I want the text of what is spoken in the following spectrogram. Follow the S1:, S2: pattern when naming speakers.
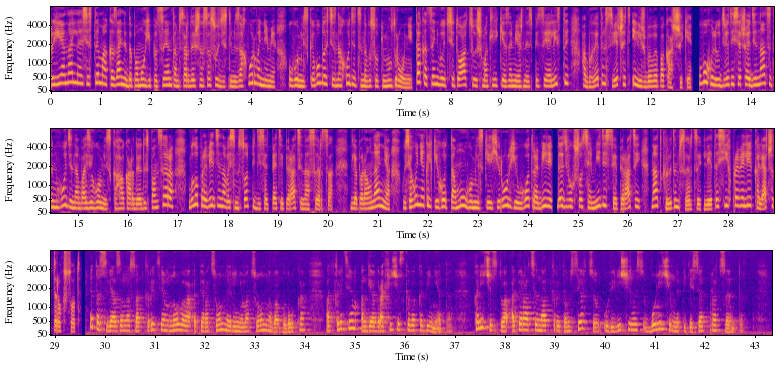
S1: Рэгіянальная сістэма аказання дапамогі пацыентам з сардэчна-сасудзістымі захворваннямі ў гомельскай вобласці знаходзіцца на высокім узроўні. Так ацэньваюць сітуацыю шматлікія замежныя спецыялісты, аб гэтым сведчаць і лічбавыя паказчыкі. Увогуле ў 2011 годзе на базе гомельскага кардыёдыспансэра было праведзена 855 аперацый на сэрца. Для параўнання, усяго некалькі год таму гомельскія хірургі ў год рабілі да 270 аперацый на адкрытым сэрцы. Летась іх правялі каля 400.
S2: Это связано с открытием нового операционно-реанимационного блока, открытием ангиографического кабинета. Количество операций на открытом сердце увеличилось более чем на 50%.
